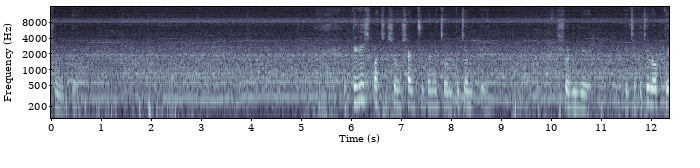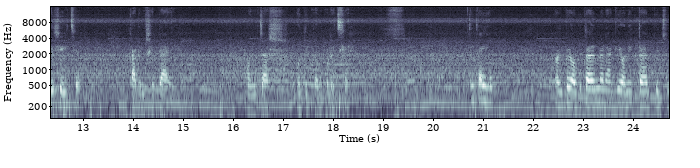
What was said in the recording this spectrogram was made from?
শুনতে। তিরিশ বছর সংসার জীবনে চলতে চলতে শরীরে কিছু কিছু রোগ তো এসেইছে, কারণ সে প্রায় পঞ্চাশ অতিক্রম করেছে। যাই হোক গল্পের অবতারণার আগে অনেকটা কিছু,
